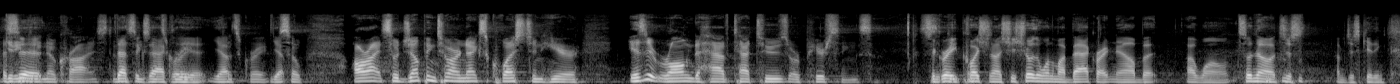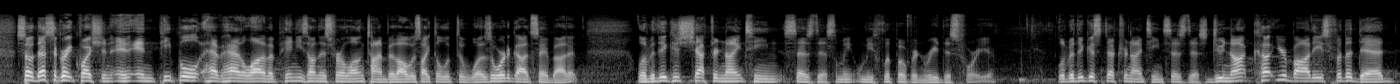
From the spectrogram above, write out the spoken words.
that's getting it. to know Christ. And that's exactly that's it. Yeah. That's great. Yep. So, all right. So jumping to our next question here. Is it wrong to have tattoos or piercings? It's a great people? question. I should show them one on my back right now, but I won't. So no, it's just I'm just kidding. So that's a great question. And, and, people have had a lot of opinions on this for a long time, but I always like to look to what does the Word of God say about it. Leviticus chapter 19 says this. Let me, let me flip over and read this for you. Leviticus chapter 19 says this Do not cut your bodies for the dead,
